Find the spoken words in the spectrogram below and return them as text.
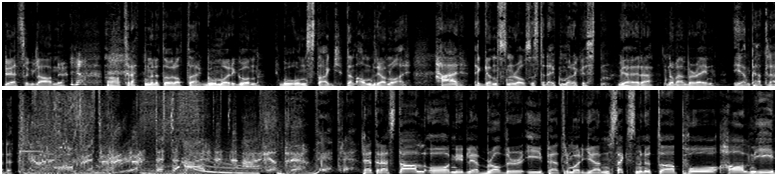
Du er så glad nå. Ja. Ah, 13 minutter over åtte. God morgen. God onsdag den 2. januar. Her er Guns N' Roses til deg på morgenkvisten. Vi hører November Rain i en P3-ditt. Dette er P3. P3. Peter Esdal og nydelige Brother i P3 Morgen. Seks minutter på halv ni.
